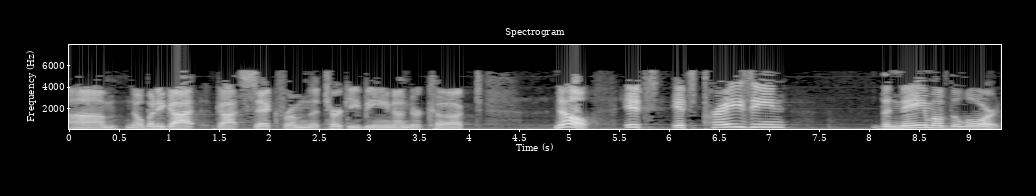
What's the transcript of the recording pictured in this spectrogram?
Um, nobody got got sick from the turkey being undercooked. No, it's it's praising the name of the Lord.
